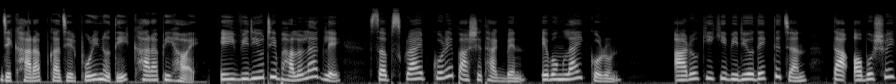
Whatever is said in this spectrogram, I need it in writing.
যে খারাপ কাজের পরিণতি খারাপই হয়। এই ভিডিওটি ভালো লাগলে সাবস্ক্রাইব করে পাশে থাকবেন এবং লাইক করুন। আরও কি কি ভিডিও দেখতে চান তা অবশ্যই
